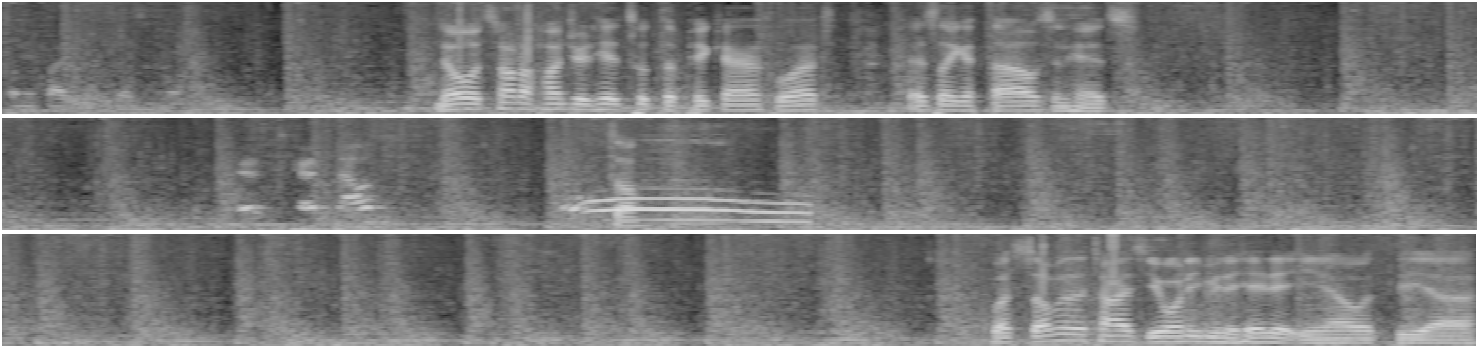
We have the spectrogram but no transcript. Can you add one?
25 hits. No, it's not 100 hits with the pickaxe. What? That's like a thousand hits. 10,000? Oh! But some of the times you won't even hit it, you know, with the, uh,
